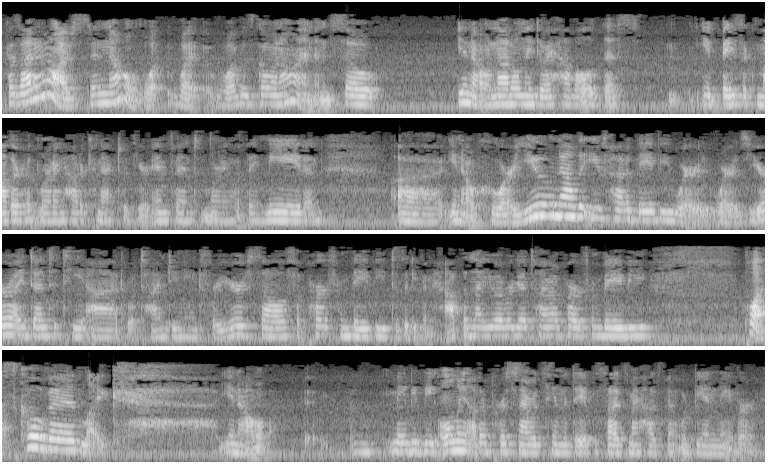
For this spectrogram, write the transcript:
because I don't know, I just didn't know what what what was going on. And so, you know, not only do I have all of this basic motherhood, learning how to connect with your infant and learning what they need and uh, you know, who are you now that you've had a baby? Where where is your identity at? What time do you need for yourself apart from baby? Does it even happen that you ever get time apart from baby? Plus COVID, like, you know, maybe the only other person I would see in the day besides my husband would be a neighbor.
